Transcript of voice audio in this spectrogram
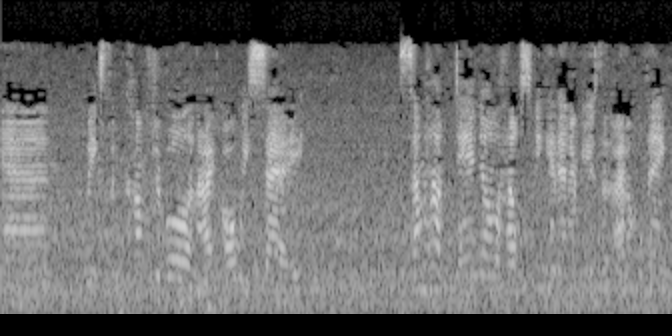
and makes them comfortable. And I always say, somehow Daniel helps me get interviews that I don't think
